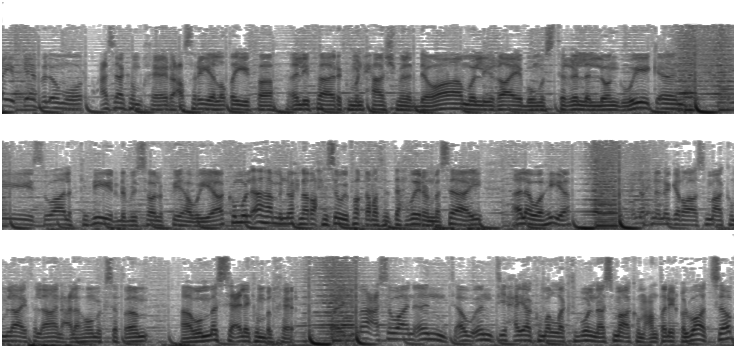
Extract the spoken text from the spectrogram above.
طيب كيف الأمور؟ عساكم بخير، عصرية لطيفة، اللي فارق منحاش من الدوام واللي غايب ومستغل ال long weekend، في سوالف كثير نبي نسولف فيها وياكم والأهم إنه إحنا راح نسوي فقرة التحضير المسائي ألا وهي إنه إحنا نقرأ أسماءكم live الآن على Mix FM ونمسي عليكم بالخير. فيا جماعة سواء أنت أو أنتي حياكم الله اكتبوا لنا أسماءكم عن طريق الواتساب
